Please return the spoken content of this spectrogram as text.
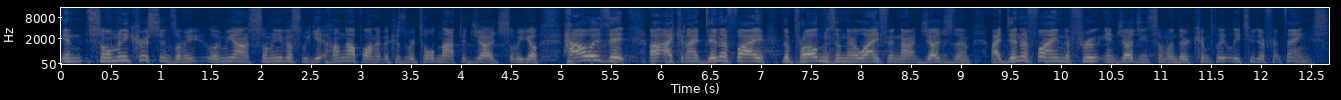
And so many Christians, let me, let me be honest, so many of us, we get hung up on it because we're told not to judge. So we go, how is it uh, I can identify the problems in their life and not judge them? Identifying the fruit and judging someone, they're completely two different things.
